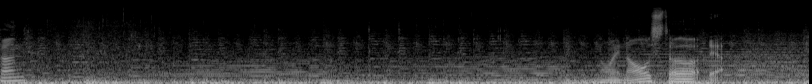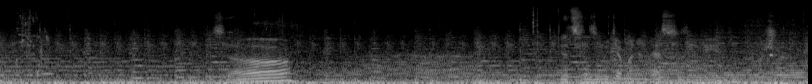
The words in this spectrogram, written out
Mana-Trank? Neun Auster. Ja. So. Jetzt versuche ich ja mal den Rest zu sehen.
